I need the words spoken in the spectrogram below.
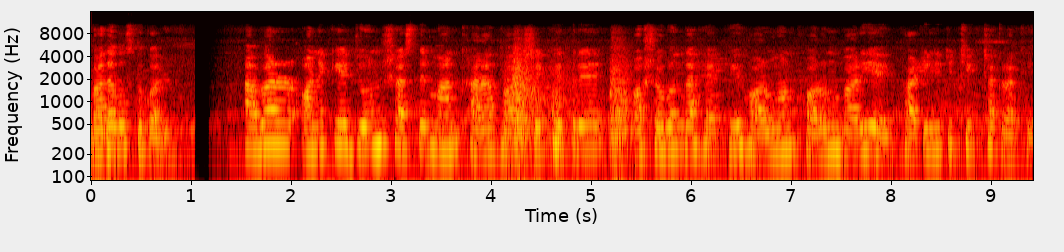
বাধাগ্রস্ত করে। আবার অনেকে যৌন স্বাস্থ্যের মান খারাপ হয়, সেক্ষেত্রে অশ্বগন্ধা, হ্যাপি হরমোন ক্ষরণ বাড়িয়ে ফার্টিলিটি ঠিকঠাক রাখে।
